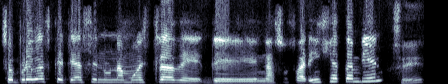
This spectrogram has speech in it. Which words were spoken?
Son pruebas que te hacen una muestra de, de nasofaringia también, Sí.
